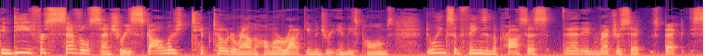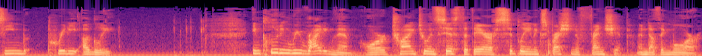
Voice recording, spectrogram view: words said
Indeed, for several centuries, scholars tiptoed around the homoerotic imagery in these poems, doing some things in the process that, in retrospect, seem pretty ugly. including rewriting them or trying to insist that they are simply an expression of friendship and nothing more.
